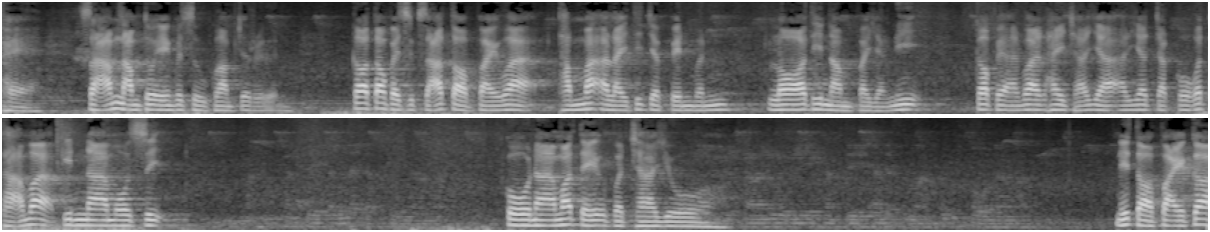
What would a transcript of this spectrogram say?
แผ่สามนำตัวเองไปสู่ความเจริญ ก็ต้องไปศึกษาต่อไปว่าธรรมะอะไรที่จะเป็นเหมือนล้อที่นำไปอย่างนี้ ก็ไปอ่านว่าให้ฉายาอริยจักโกก็ถามว่ากินนาโมสิโกนามเตอุปชาโยนี้ต่อไปก็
